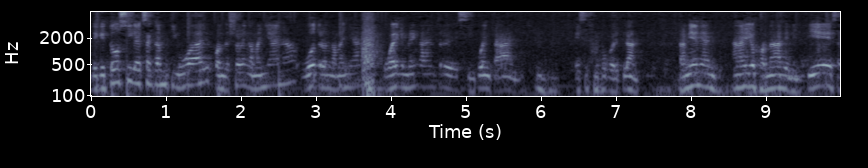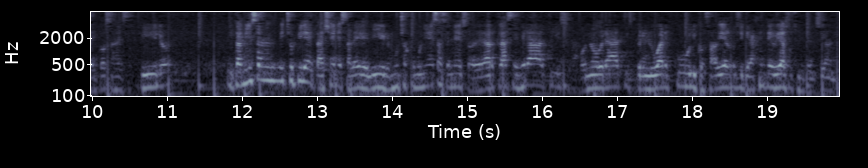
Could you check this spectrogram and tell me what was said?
de, que todo siga exactamente igual cuando yo venga mañana, u otro venga mañana, o alguien venga dentro de 50 años. Uh -huh. Ese es un poco el plan. También han, han, habido jornadas de limpieza y cosas de ese estilo. Y también se han hecho pila de talleres al aire libre, muchas comunidades hacen eso, de dar clases gratis o no gratis, pero en lugares públicos, abiertos y que la gente vea sus intenciones.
